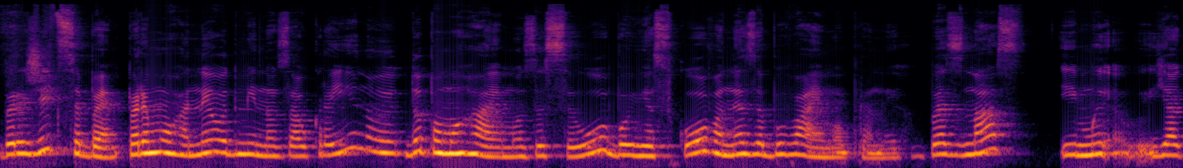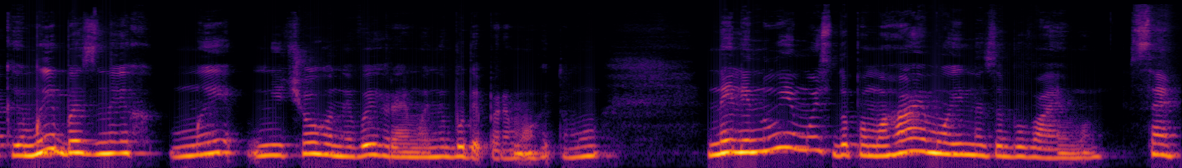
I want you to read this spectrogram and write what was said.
Бережіть себе. Перемога неодмінно за Україною. Допомагаємо ЗСУ, обов'язково не забуваємо про них. Без нас, і ми, як і ми без них, ми нічого не виграємо і не буде перемоги. Тому не лінуємось, допомагаємо і не забуваємо. Все,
